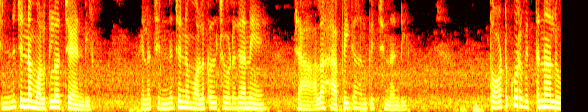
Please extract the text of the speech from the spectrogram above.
చిన్న చిన్న మొలకలు వచ్చాయండి. ఇలా చిన్న చిన్న మొలకలు చూడగానే చాలా హ్యాపీగా అనిపించిందండి. తోటకూర విత్తనాలు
